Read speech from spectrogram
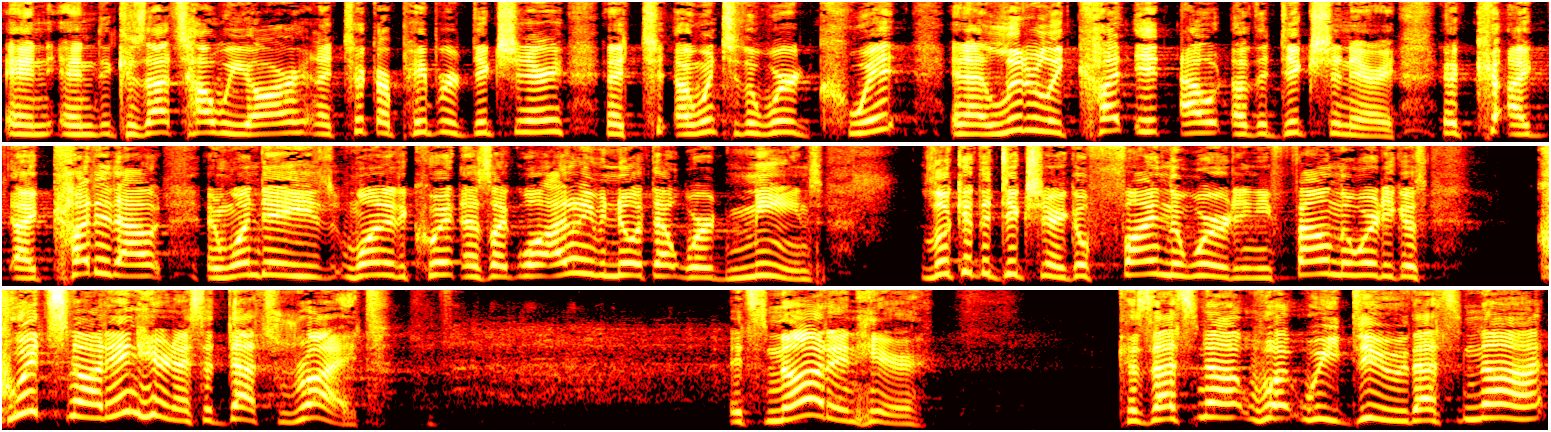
and because that's how we are. And I took our paper dictionary, and I, t- I went to the word quit, and I literally cut it out of the dictionary. I, I, I cut it out, and one day he wanted to quit, and I was like, well, I don't even know what that word means. Look at the dictionary, go find the word. And he found the word. He goes, quit's not in here. And I said, that's right. It's not in here. Because that's not what we do. That's not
